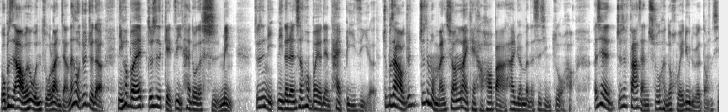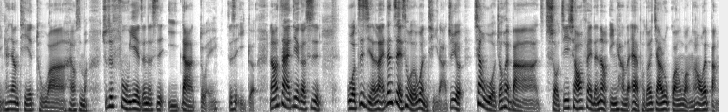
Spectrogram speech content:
我不知道，我是文拙乱讲，但是我就觉得你会不会就是给自己太多的使命？就是你，你的人生会不会有点太 busy 了？就不知道，我就就是我蛮希望 Line 可以好好把他原本的事情做好，而且就是发展出很多回绿率的东西。你看像贴图啊，还有什么，就是副业真的是一大堆，这是一个。然后再来第二个是我自己的赖但这也是我的问题啦。就有像我就会把手机消费的那种银行的 app 都会加入官网，然后我会绑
